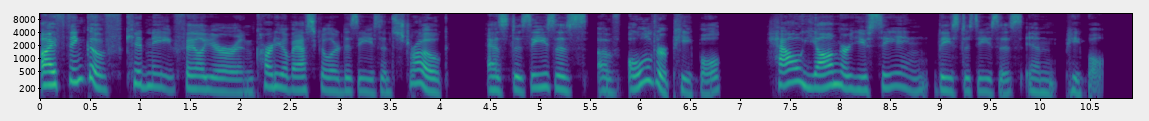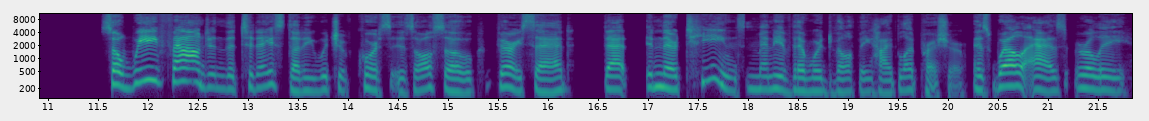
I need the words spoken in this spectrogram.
I think of kidney failure and cardiovascular disease and stroke as diseases of older people. How young are you seeing these diseases in people? So, we found in the Today study, which of course is also very sad, that in their teens, many of them were developing high blood pressure, as well as early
